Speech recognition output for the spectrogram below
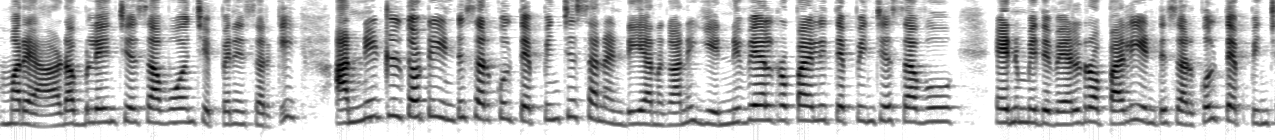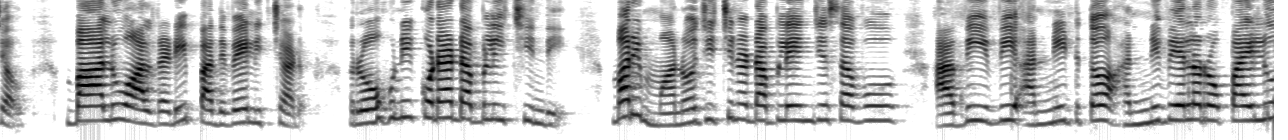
మరి ఆ డబ్బులు ఏం చేసావు? అని చెప్పనేసరికి అన్నిటితోటి ఇంటి సరుకులు తెప్పించేశానండి అనగానే ఎన్ని వేల రూపాయలు చేస్తావు? ఎనిమిది వేల రూపాయలు ఇంటి సరుకులు తెప్పించావు. బాలు ఆల్రెడీ పదివేలు ఇచ్చాడు. రోహిణి కూడా డబ్బులు ఇచ్చింది. మరి మనోజ్ ఇచ్చిన డబ్బులు ఏం చేసావు అవి ఇవి అన్నిటితో అన్ని వేల రూపాయలు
